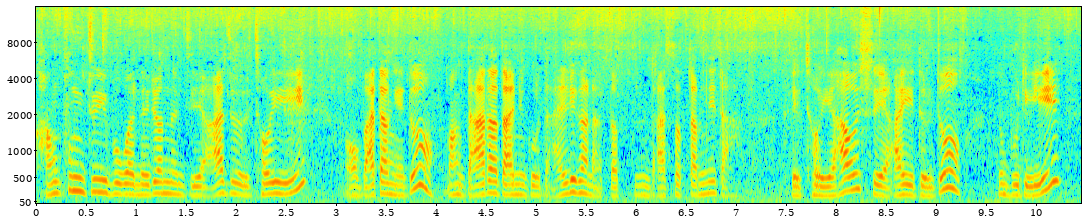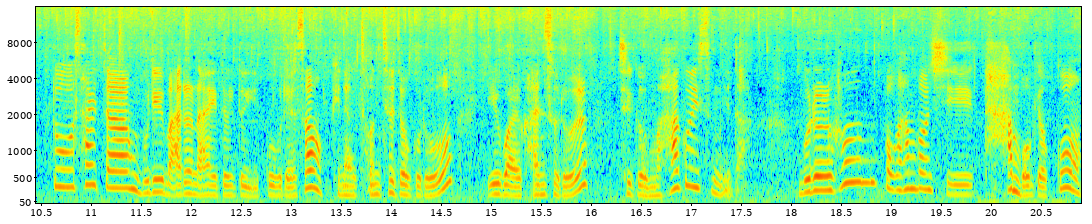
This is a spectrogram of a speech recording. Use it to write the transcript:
강풍주의보가 내렸는지 아주 저희 어, 마당에도 막 날아다니고 난리가 났었, 났었답니다. 그래 저희 하우스의 아이들도 물이 또 살짝 물이 마른 아이들도 있고 그래서 그냥 전체적으로 일괄 간수를 지금 하고 있습니다. 물을 흠뻑 한 번씩 다 먹였고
